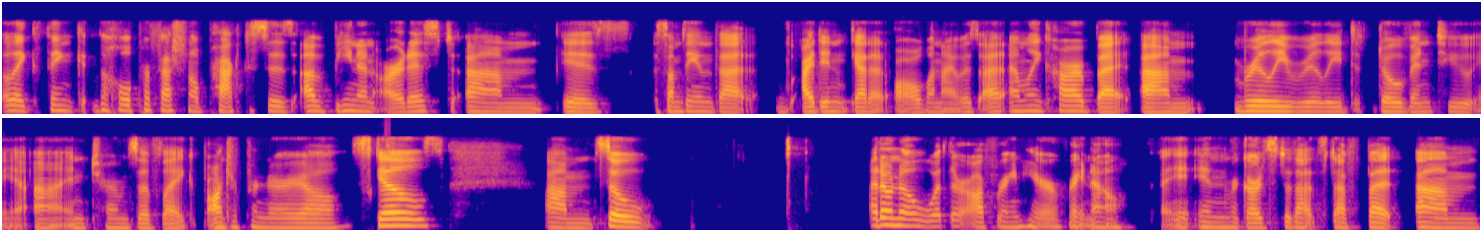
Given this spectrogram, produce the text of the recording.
like think the whole professional practices of being an artist um, is something that I didn't get at all when I was at Emily Carr, but um, really, really d- dove into uh, in terms of like entrepreneurial skills. Um, so I don't know what they're offering here right now in regards to that stuff, but um,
